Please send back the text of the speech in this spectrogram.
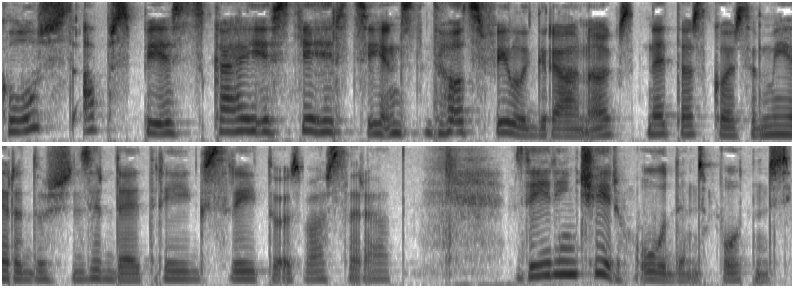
kluss, apspiests, skaists ķērciens, daudz filigrānāks. Ne tas, ko esam ieraduši dzirdēt Rīgas rītos vasarā. Zīriņš ir ūdens putns.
